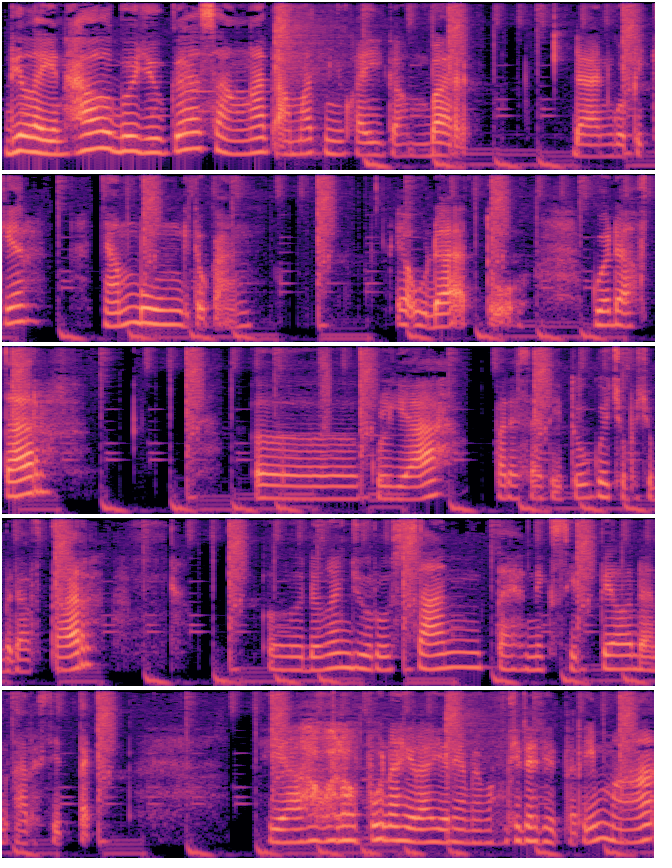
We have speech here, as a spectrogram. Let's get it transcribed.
Di lain hal gue juga sangat amat menyukai gambar. Dan gue pikir nyambung gitu kan. Ya udah tuh gue daftar uh, kuliah. Pada saat itu gue coba-coba daftar uh, dengan jurusan teknik sipil dan arsitek. Ya walaupun akhir-akhirnya memang tidak diterima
